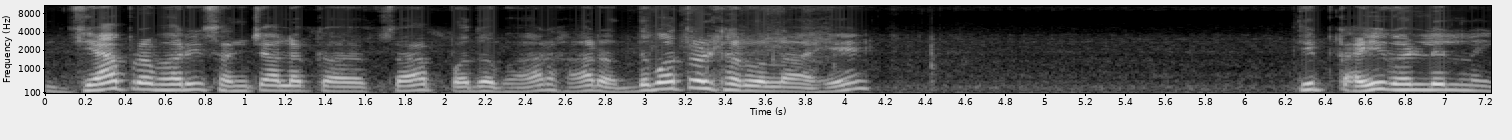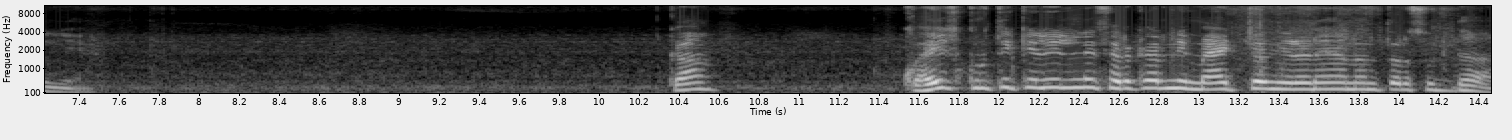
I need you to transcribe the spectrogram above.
ज्या प्रभारी संचालकाचा पदभार हा रद्दबातल ठरवला आहे तीत काही घडलेलं नाही आहे का? काहीच कृती केलेली नाही सरकारने मॅचच्या निर्णयानंतर सुद्धा.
